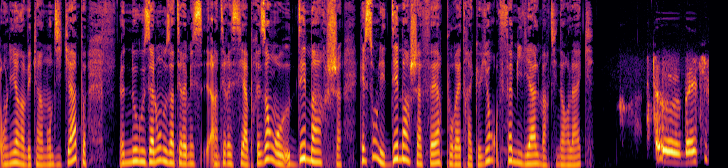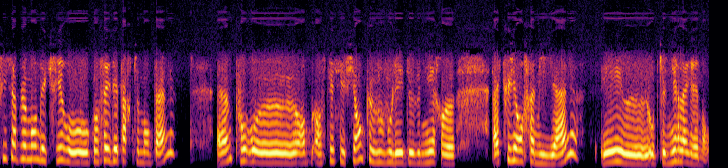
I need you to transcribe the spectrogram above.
en, lien avec un handicap. Nous allons nous intéresser à présent aux démarches. Quelles sont les démarches à faire pour être accueillant familial, Martine Orlac? Euh, ben, Il suffit simplement d'écrire au conseil départemental hein, pour, euh, en, spécifiant que vous voulez devenir euh, accueillant familial et obtenir l'agrément.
